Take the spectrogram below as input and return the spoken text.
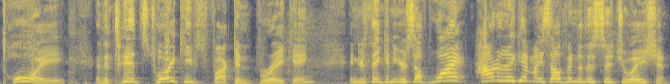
toy, and the kid's toy keeps fucking breaking. And you're thinking to yourself, why? How did I get myself into this situation?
